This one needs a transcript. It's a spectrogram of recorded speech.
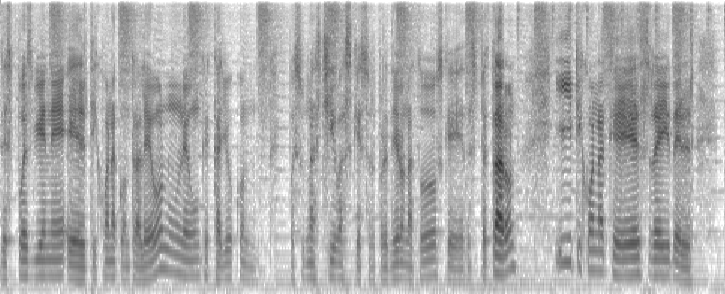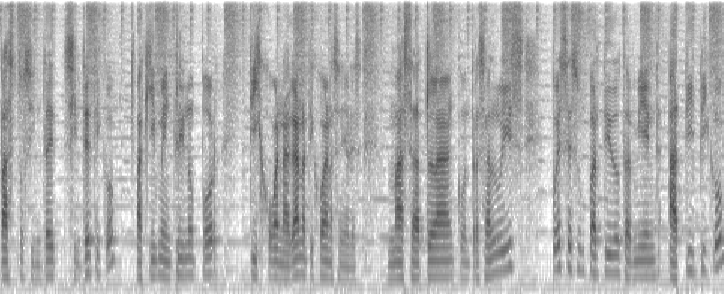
Después viene el Tijuana contra León, un León que cayó con pues unas chivas que sorprendieron a todos, que despertaron. Y Tijuana que es rey del pasto sintético. Aquí me inclino por Tijuana. Gana Tijuana, señores. Mazatlán contra San Luis. Pues es un partido también atípico.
